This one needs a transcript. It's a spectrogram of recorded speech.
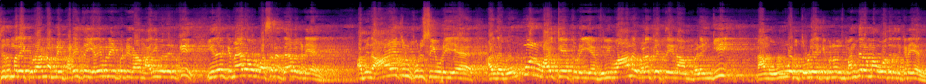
திருமலை குரான் நம்மை படைத்த இறைவனை பற்றி நாம் அறிவதற்கு இதற்கு மேல ஒரு வசனம் தேவை கிடையாது. அப்ப இந்த ஆயத்துல் குருசியுடைய அந்த ஒவ்வொரு வாக்கியத்துடைய விரிவான விளக்கத்தை நாம் விளங்கி நாம் ஒவ்வொரு தொழுகைக்கு பிறகு மந்திரமா ஓதுறது கிடையாது.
